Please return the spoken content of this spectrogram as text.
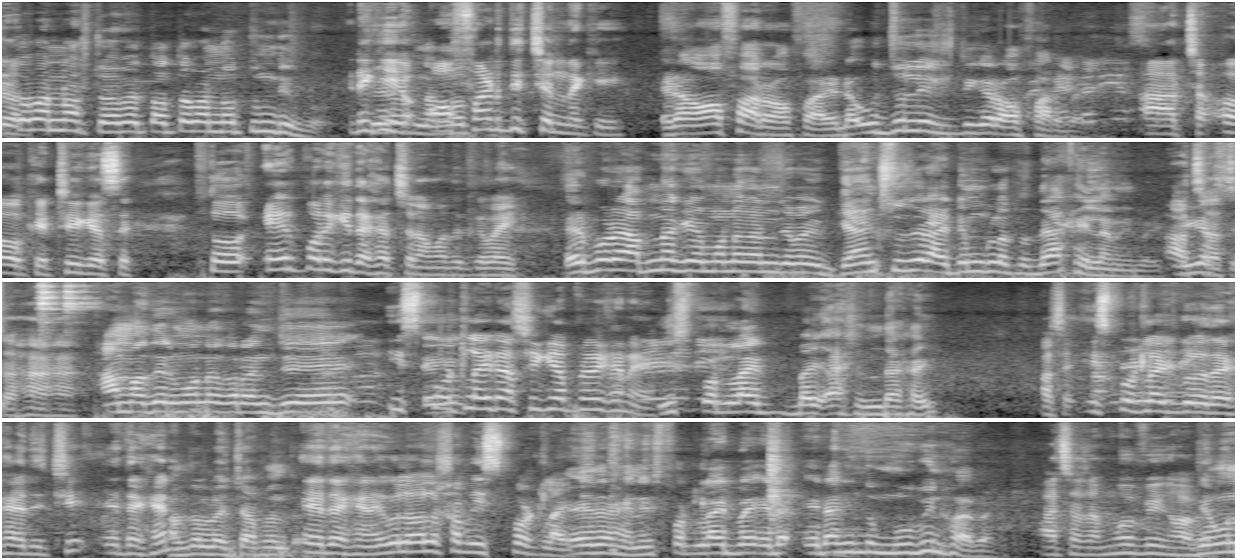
যতবার নষ্ট হবে ততবার নতুন দিব। এটা কি অফার দিচ্ছেন নাকি? এটা অফার অফার এটা উজ্জ্বল ইলেকট্রিকের অফার আচ্ছা ওকে ঠিক আছে। তো এরপরে কি দেখাচ্ছেন আমাদেরকে ভাই? এরপরে আপনাকে মনে করেন যে ভাই গ্যাং সুজের আইটেমগুলো তো দেখাইলামই ভাই ঠিক আচ্ছা আছে? আচ্ছা হ্যাঁ হ্যাঁ। আমাদের মনে করেন যে স্পটলাইট আছে কি আপনার এখানে? স্পটলাইট ভাই আসেন দেখাই। আচ্ছা স্পটলাইটগুলো দেখাই দিচ্ছি। এই দেখেন আব্দুল ভাই চাপেন তো। এই দেখেন এগুলো হলো সব স্পটলাইট এই দেখেন স্পটলাইট ভাই এটা এটা কিন্তু মুভিং হয় আচ্ছা আচ্ছা মুভিং হবে। যেমন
